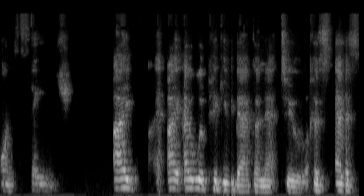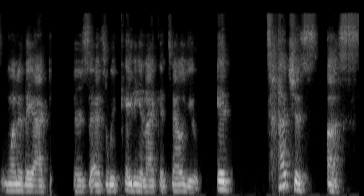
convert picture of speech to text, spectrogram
on stage. I I, I would piggyback on that too, because as one of the actors, as we Katie and I can tell you, it touches us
